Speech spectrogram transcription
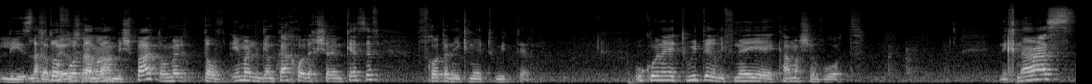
לחטוף אותה שמה. במשפט, אומר, טוב, אם אני גם ככה הולך לשלם כסף, לפחות אני אקנה טוויטר. הוא קונה את טוויטר לפני אה, כמה שבועות. נכנס,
